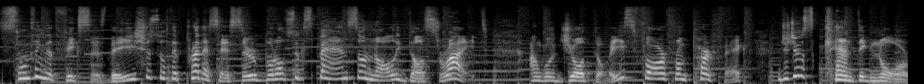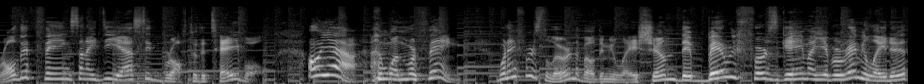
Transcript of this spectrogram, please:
Something that fixes the issues of the predecessor but also expands on all it does right. And while Johto is far from perfect, you just can't ignore all the things and ideas it brought to the table. Oh yeah, and one more thing. When I first learned about emulation, the very first game I ever emulated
